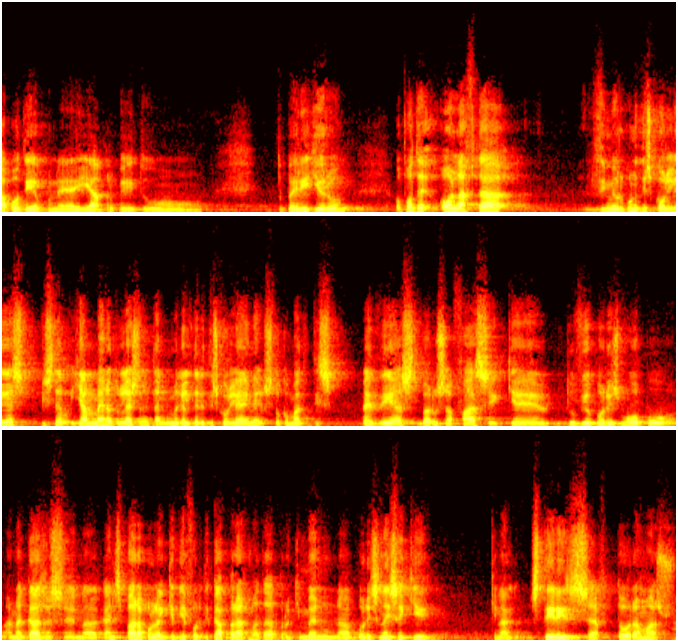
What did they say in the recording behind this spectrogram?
από ό,τι έχουν οι άνθρωποι του, του περίγυρου. Οπότε όλα αυτά δημιουργούν δυσκολίες. Πιστεύω, για μένα τουλάχιστον ήταν η μεγαλύτερη δυσκολία είναι στο κομμάτι της παιδείας, στην παρούσα φάση και του βιοπορισμού, όπου αναγκάζεσαι να κάνεις πάρα πολλά και διαφορετικά πράγματα προκειμένου να μπορείς να είσαι εκεί και να στηρίζεις αυτό το όραμά σου.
